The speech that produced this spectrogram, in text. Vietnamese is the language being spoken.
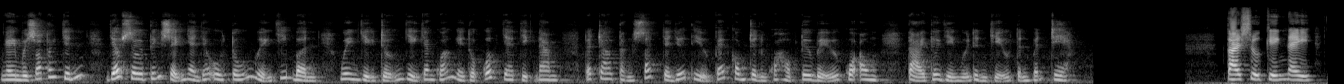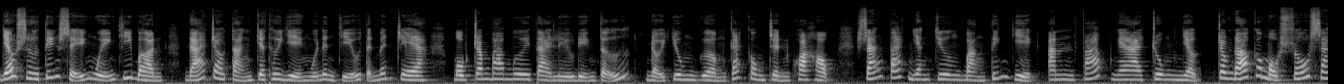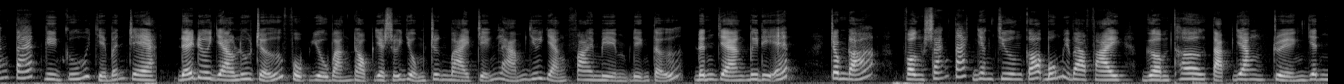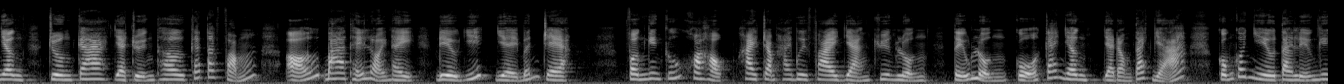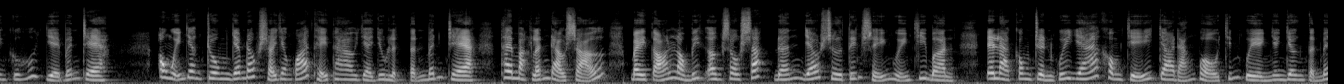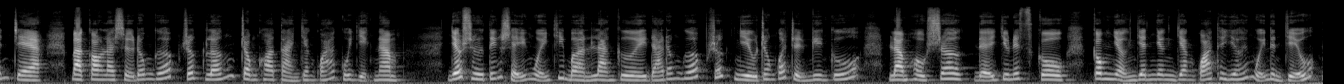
Ngày 16 tháng 9, giáo sư tiến sĩ nhà giáo ưu tú Nguyễn Chí Bình, nguyên viện trưởng Viện Văn hóa Nghệ thuật Quốc gia Việt Nam đã trao tặng sách và giới thiệu các công trình khoa học tiêu biểu của ông tại Thư viện Nguyễn Đình Chiểu, tỉnh Bến Tre. Tại sự kiện này, giáo sư tiến sĩ Nguyễn Chí Bền đã trao tặng cho Thư viện Nguyễn Đình Chiểu tỉnh Bến Tre 130 tài liệu điện tử, nội dung gồm các công trình khoa học, sáng tác văn chương bằng tiếng Việt, Anh, Pháp, Nga, Trung, Nhật. Trong đó có một số sáng tác nghiên cứu về Bến Tre để đưa vào lưu trữ phục vụ bạn đọc và sử dụng trưng bày triển lãm dưới dạng file mềm điện tử, định dạng PDF. Trong đó, Phần sáng tác văn chương có 43 file gồm thơ, tạp văn, truyện, danh nhân, trường ca và truyện thơ các tác phẩm ở ba thể loại này đều viết về Bến Tre. Phần nghiên cứu khoa học 220 file dạng chuyên luận, tiểu luận của cá nhân và đồng tác giả cũng có nhiều tài liệu nghiên cứu về Bến Tre. Ông Nguyễn Văn Trung, Giám đốc Sở Văn hóa Thể thao và Du lịch tỉnh Bến Tre, thay mặt lãnh đạo sở, bày tỏ lòng biết ơn sâu sắc đến giáo sư tiến sĩ Nguyễn Chí Bền. Đây là công trình quý giá không chỉ cho đảng bộ, chính quyền, nhân dân tỉnh Bến Tre, mà còn là sự đóng góp rất lớn trong kho tàng văn hóa của Việt Nam. Giáo sư tiến sĩ Nguyễn Chí Bền là người đã đóng góp rất nhiều trong quá trình nghiên cứu, làm hồ sơ để UNESCO công nhận danh nhân văn hóa thế giới Nguyễn Đình Chiểu.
